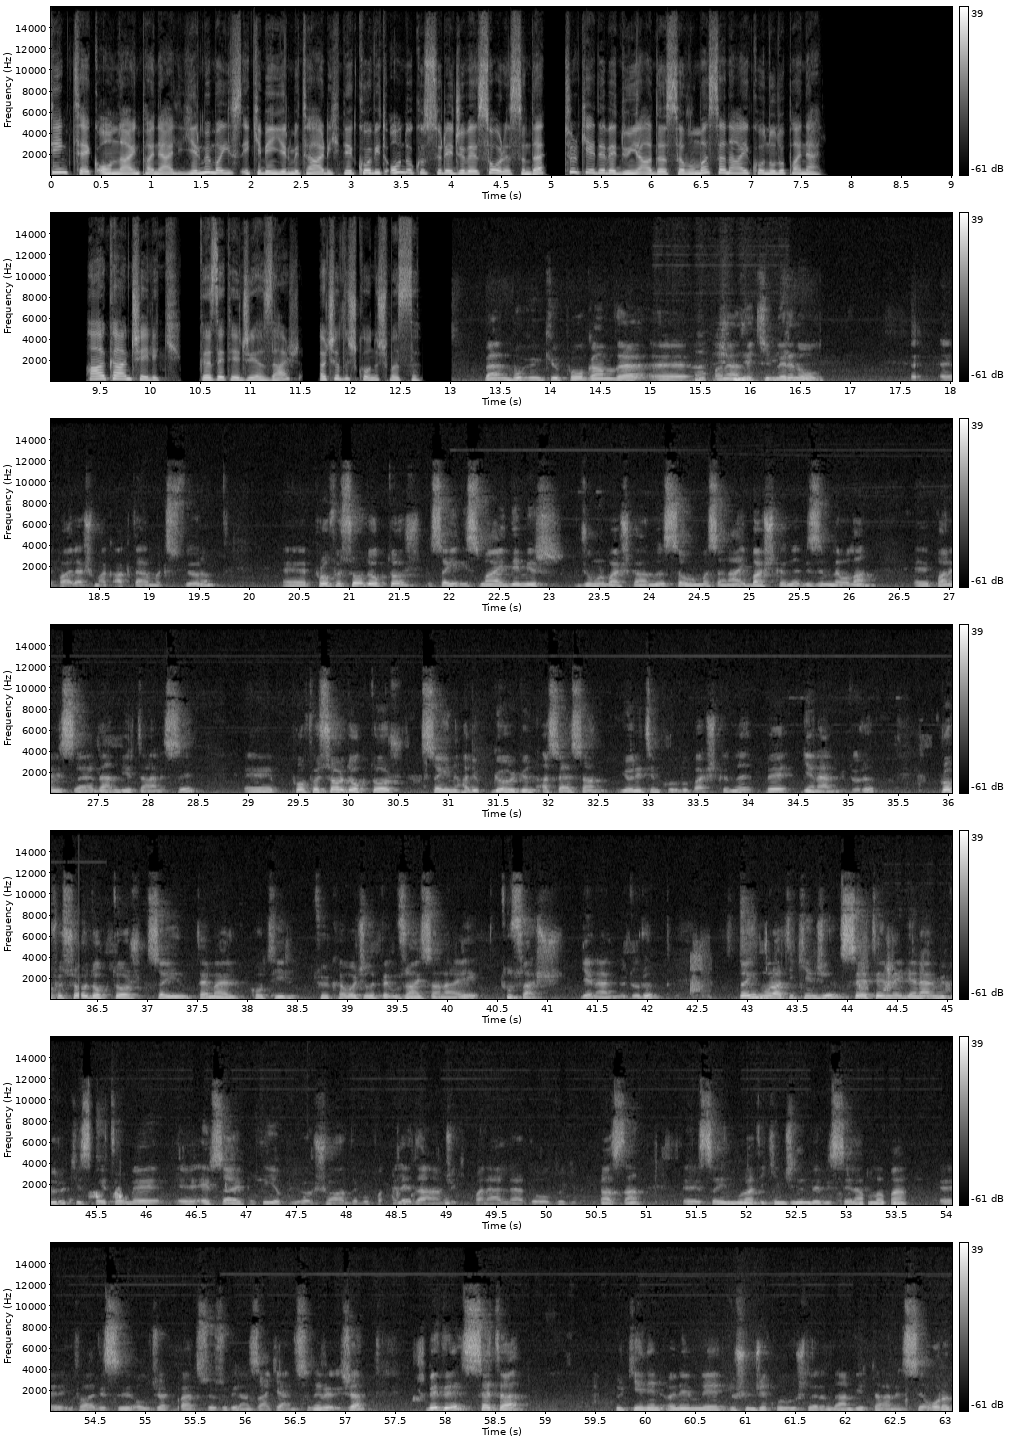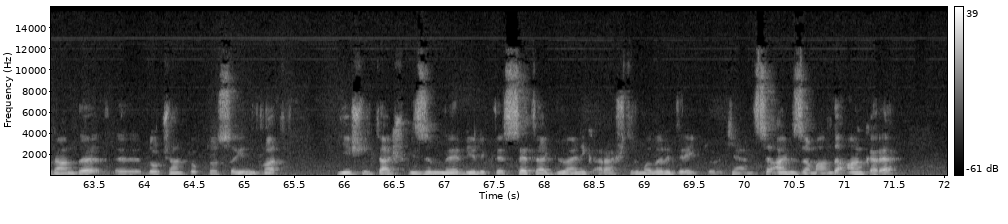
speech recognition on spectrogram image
Think Tech Online Panel 20 Mayıs 2020 tarihli COVID-19 süreci ve sonrasında Türkiye'de ve dünyada savunma sanayi konulu panel. Hakan Çelik, gazeteci yazar, açılış konuşması. Ben bugünkü programda e, bu panelde kimlerin olduğunu e, paylaşmak, aktarmak istiyorum. E, Profesör Doktor Sayın İsmail Demir, Cumhurbaşkanlığı Savunma Sanayi Başkanı bizimle olan e, panelistlerden bir tanesi. E, Profesör Doktor Sayın Haluk Görgün, Aselsan Yönetim Kurulu Başkanı ve Genel Müdürü. Profesör Doktor Sayın Temel Kotil, Türk Havacılık ve Uzay Sanayi TUSAŞ Genel Müdürü. Sayın Murat İkinci, STM Genel Müdürü ki STM e, ev sahipliği yapıyor şu anda bu panele. Daha önceki panellerde olduğu gibi birazdan e, Sayın Murat İkinci'nin de bir selamlama e, ifadesi olacak. Ben sözü birazdan kendisine vereceğim. Ve de SETA, Türkiye'nin önemli düşünce kuruluşlarından bir tanesi. Oradan da e, doçent doktor Sayın Murat Yeşiltaş bizimle birlikte SETA Güvenlik Araştırmaları Direktörü kendisi. Aynı zamanda Ankara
